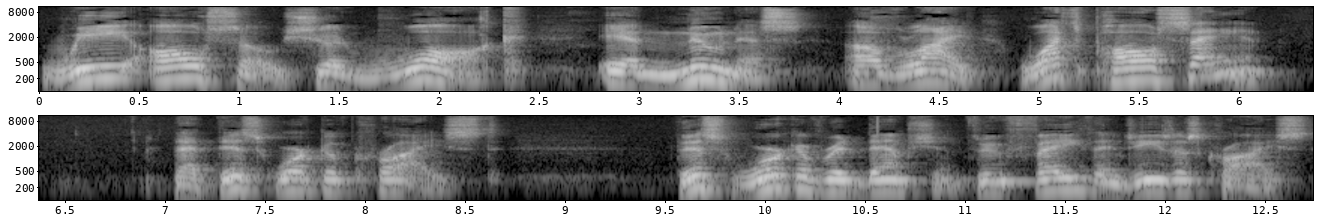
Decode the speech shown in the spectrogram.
we also should walk in newness of life. What's Paul saying? That this work of Christ, this work of redemption through faith in Jesus Christ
